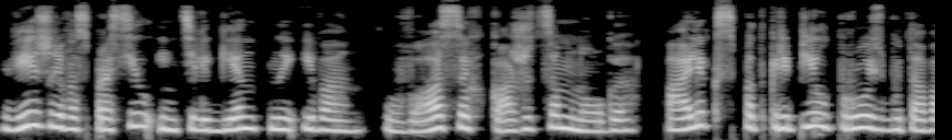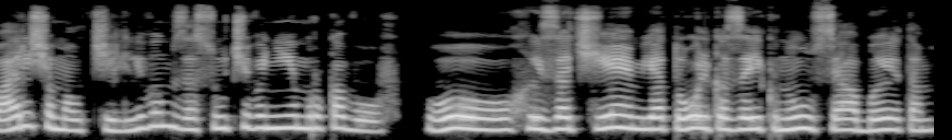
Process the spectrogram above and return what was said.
Вежливо спросил интеллигентный Иван. У вас их, кажется, много. Алекс подкрепил просьбу товарища молчаливым засучиванием рукавов. «Ох, и зачем я только заикнулся об этом!»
